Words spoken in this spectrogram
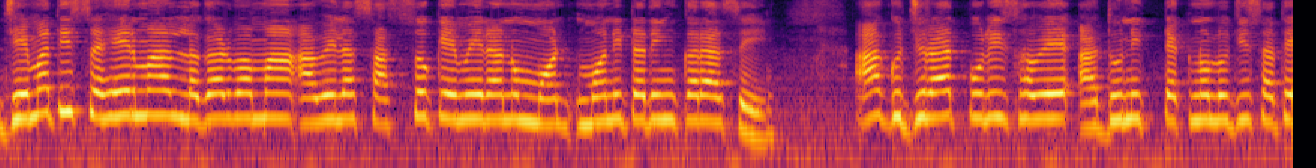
જેમાંથી શહેરમાં લગાડવામાં આવેલા સાતસો કેમેરાનું મોન- મોનિટરિંગ કરાશે. આ ગુજરાત પોલીસ હવે આધુનિક ટેકનોલોજી સાથે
